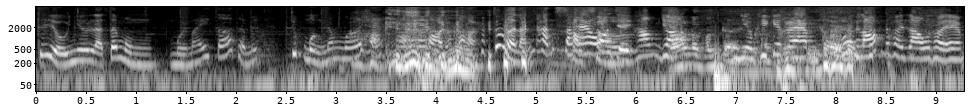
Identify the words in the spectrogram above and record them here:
Thí dụ như là tới mùng mười mấy tết rồi mới chúc mừng năm mới. Hát đúng rồi đúng rồi. tức là lãnh thanh sao sự. chị? không do nhiều khi cái ram của lót nó hơi lâu thôi em.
